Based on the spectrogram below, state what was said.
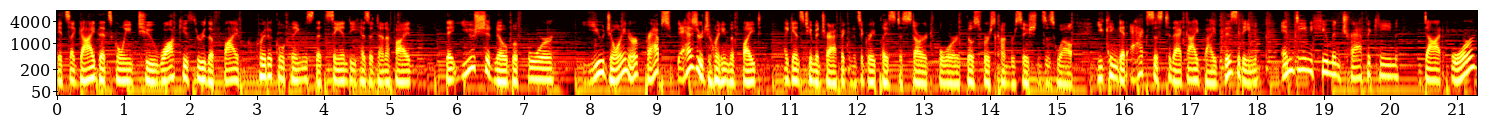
It's a guide that's going to walk you through the five critical things that Sandie has identified that you should know before you join, or perhaps as you're joining the fight against human trafficking. It's a great place to start for those first conversations as well. You can get access to that guide by visiting endinghumantrafficking.org.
